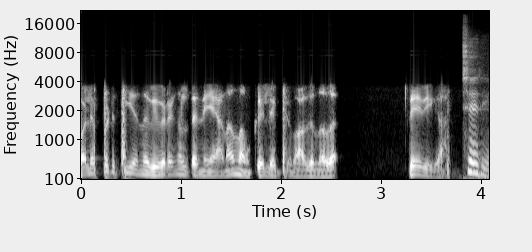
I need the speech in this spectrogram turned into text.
കൊലപ്പെടുത്തി എന്ന വിവരങ്ങൾ തന്നെയാണ് നമുക്ക് ലഭ്യമാകുന്നത്. ദേവിക. ശരി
